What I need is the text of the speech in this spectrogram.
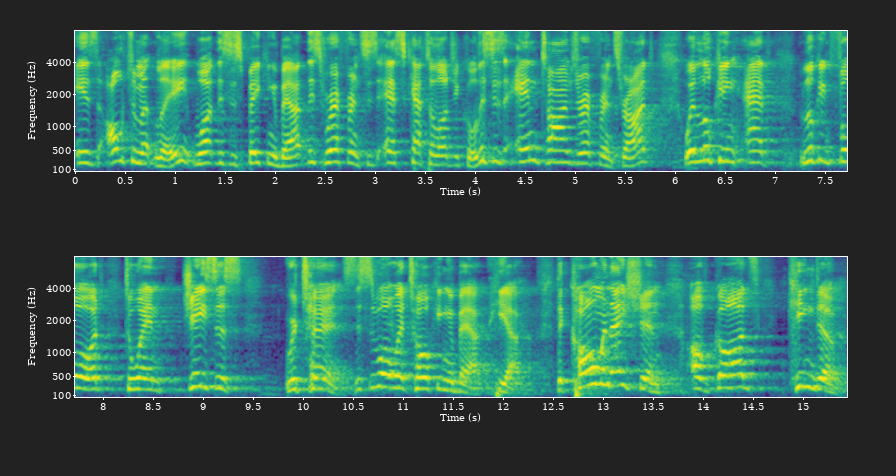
is ultimately what this is speaking about. This reference is eschatological. This is end times reference, right? We're looking at looking forward to when Jesus returns. This is what we're talking about here. The culmination of God's kingdom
